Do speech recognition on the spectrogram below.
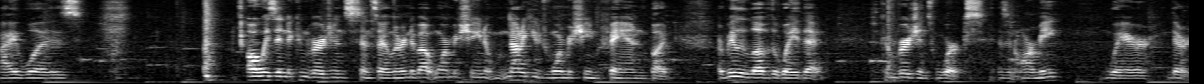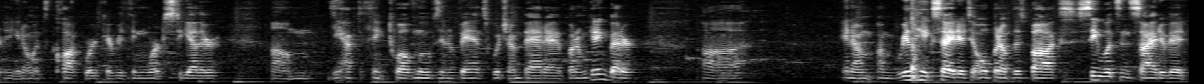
I was always into Convergence since I learned about Warmachine. Not a huge Warmachine fan, but I really love the way that Convergence works as an army, where there, you know, it's clockwork, everything works together. Um, you have to think 12 moves in advance, which I'm bad at, but I'm getting better. Uh, and I'm, I'm really excited to open up this box, see what's inside of it.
